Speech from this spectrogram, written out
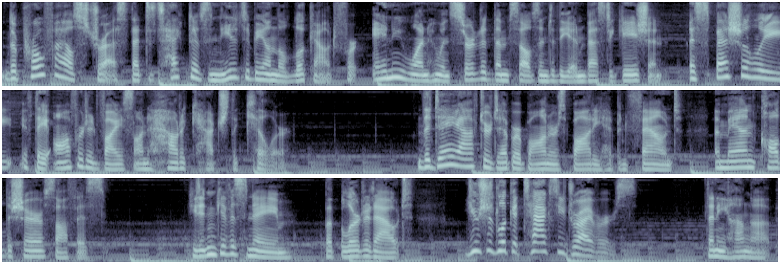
The profile stressed that detectives needed to be on the lookout for anyone who inserted themselves into the investigation, especially if they offered advice on how to catch the killer. The day after Deborah Bonner's body had been found, a man called the sheriff's office. He didn't give his name, but blurted out, You should look at taxi drivers. Then he hung up.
